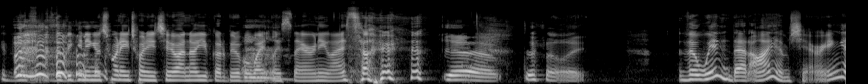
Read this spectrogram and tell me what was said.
the, the beginning of 2022. I know you've got a bit of a wait list there anyway. So yeah, definitely. The win that I am sharing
